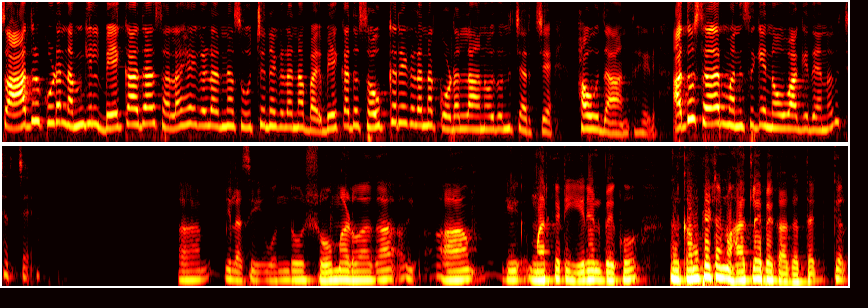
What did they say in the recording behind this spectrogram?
ಸೊ ಆದರೂ ಕೂಡ ನಮಗಿಲ್ಲಿ ಬೇಕಾದ ಸಲಹೆಗಳನ್ನು, ಸೂಚನೆಗಳನ್ನು ಬೇಕಾದ ಸೌಕರ್ಯಗಳನ್ನು ಕೊಡಲ್ಲ ಅನ್ನೋದೊಂದು ಚರ್ಚೆ. ಹೌದಾ ಅಂತ ಹೇಳಿ. ಅದು ಸರ್ ಮನಸ್ಸಿಗೆ ನೋವಾಗಿದೆ ಅನ್ನೋದು ಚರ್ಚೆ. ಇಲ್ಲ ಸಿ, ಒಂದು ಶೋ ಮಾಡುವಾಗ, ಆ ಮಾರ್ಕೆಟಿಗೆ ಏನೇನು ಬೇಕು ಅದು ಕಂಪ್ಲೀಟನ್ನು ಹಾಕಲೇಬೇಕಾಗತ್ತೆ. ಕೆಲ್-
